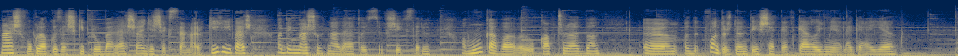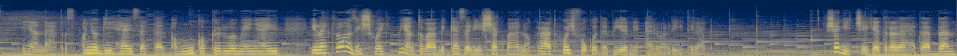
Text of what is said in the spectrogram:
más foglalkozás kipróbálása egyesek számára kihívás, addig másoknál lehet, hogy szükségszerű. A munkával való kapcsolatban fontos döntéseket kell, hogy mérlegeljél ilyen lehet az anyagi helyzeted, a munkakörülményeid, illetve az is, hogy milyen további kezelések várnak rád, hogy fogod-e bírni erről létileg. Segítségedre lehet ebben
